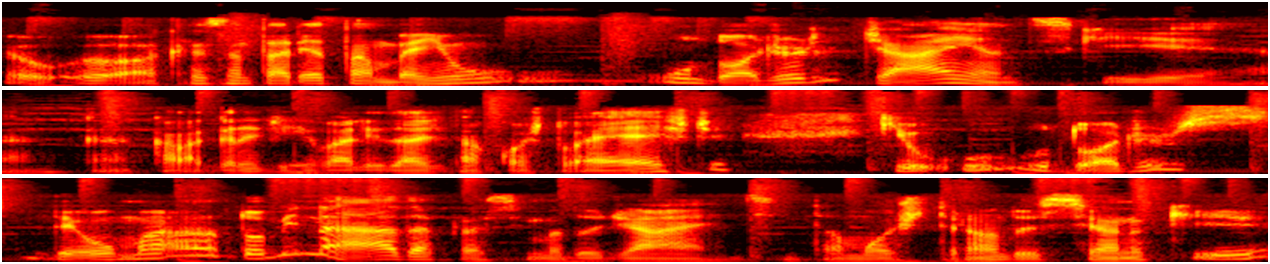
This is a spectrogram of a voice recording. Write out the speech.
Eu, eu acrescentaria também o, um Dodgers Giants, que é aquela grande rivalidade da costa oeste, que o, o Dodgers deu uma dominada para cima do Giants. Então mostrando esse ano que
